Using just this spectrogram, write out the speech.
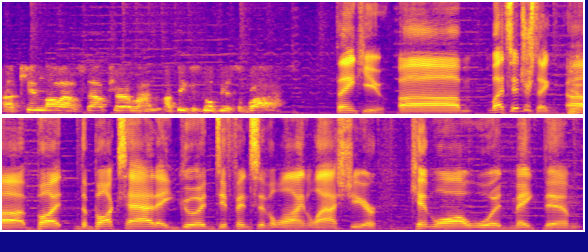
uh, Kinlaw out of South Carolina. I think it's going to be a surprise. Thank you. Um, that's interesting. Uh, but the Bucks had a good defensive line last year. Kinlaw would make them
